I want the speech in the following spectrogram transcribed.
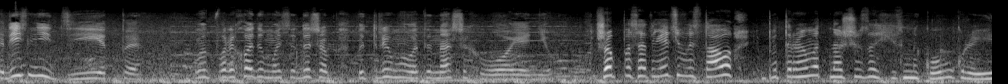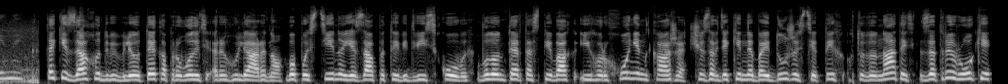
Різні діти. Ми переходимо сюди, щоб підтримувати наших воїнів. Щоб писати речі виставу і підтримати наших захисників України. Такі заходи бібліотека проводить регулярно, бо постійно є запити від військових. Волонтер та співак Ігор Хонін каже, що завдяки небайдужості тих, хто донатить, за три роки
